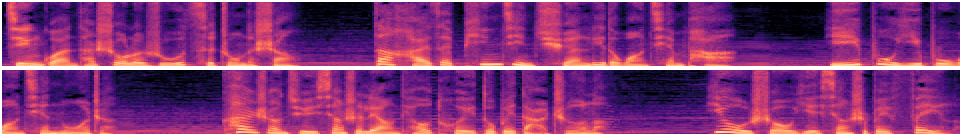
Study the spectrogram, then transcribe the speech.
尽管他受了如此重的伤，但还在拼尽全力的往前爬，一步一步往前挪着，看上去像是两条腿都被打折了。右手也像是被废了，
